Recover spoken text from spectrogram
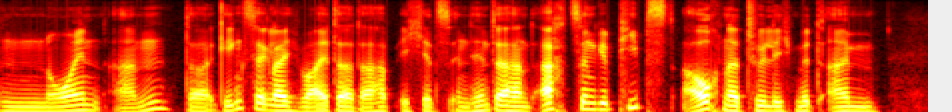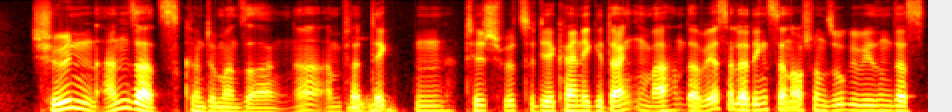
9 an. Da ging es ja gleich weiter. Da habe ich jetzt in Hinterhand 18 gepiepst, auch natürlich mit einem schönen Ansatz, könnte man sagen. Ne? Am mhm. verdeckten Tisch würdest du dir keine Gedanken machen. Da wäre es allerdings dann auch schon so gewesen, dass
